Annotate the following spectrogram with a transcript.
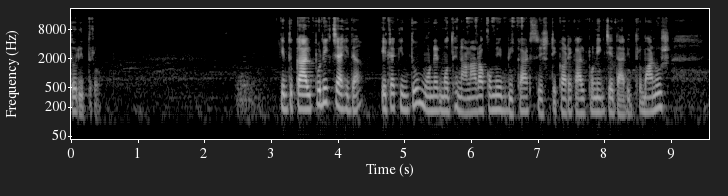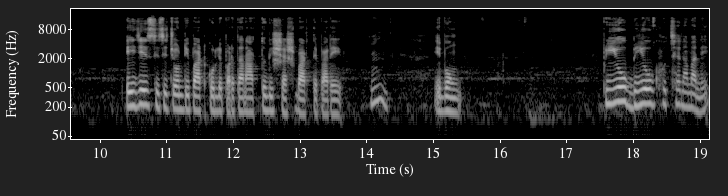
দরিদ্র। কিন্তু কাল্পনিক চাহিদা, এটা কিন্তু মনের মধ্যে নানা রকমের বিকার সৃষ্টি করে। কাল্পনিক যে দারিদ্র মানুষ, এই যে সিসি চণ্ডী পাঠ করলে পরে তার আত্মবিশ্বাস বাড়তে পারে, হুম? এবং প্রিয় বিয়োগ হচ্ছে না মানে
